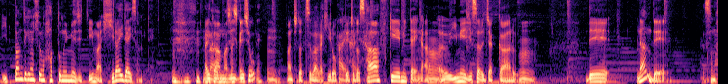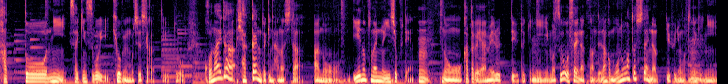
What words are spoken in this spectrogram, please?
一般的な人のハットのイメージって今平井大さんみたいな。ああいう感じでしょ、まあまあ確かにそうね。あちょっとつばが広くて、ちょっとサーフ系みたいなうイメージすら若干ある、うん。うんでなんでそのハットに最近すごい興味を持ち出したかっていうとこの間100回の時に話したあの家の隣の飲食店うん。の方が辞めるっていう時に、まあ、すごいお世話になったんでなんか物渡したいなっていうふうに思った時に、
